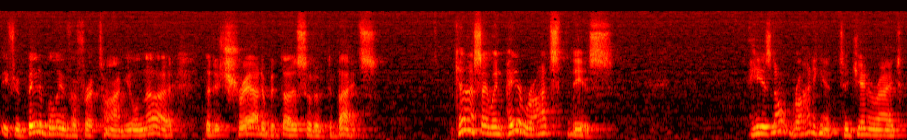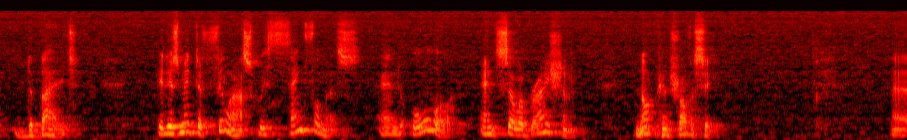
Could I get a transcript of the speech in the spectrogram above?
if you've been a believer for a time, you'll know that it's shrouded with those sort of debates. Can I say, when Peter writes this, he is not writing it to generate debate. It is meant to fill us with thankfulness and awe and celebration not controversy. Uh,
